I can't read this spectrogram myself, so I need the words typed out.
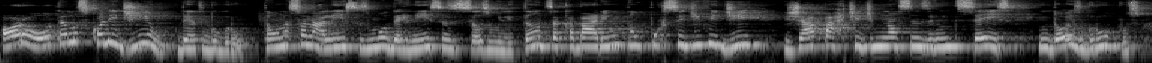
hora ou outra, elas colidiam dentro do grupo. Então, nacionalistas, modernistas e seus militantes acabariam, então, por se dividir já a partir de 1926 em dois grupos.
